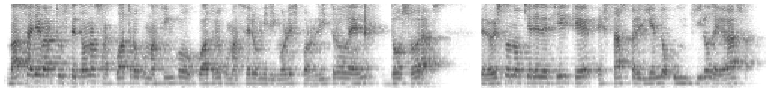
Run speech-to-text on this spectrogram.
Vas a elevar tus cetonas a 4,5 o 4,0 milimoles por litro en dos horas. Pero esto no quiere decir que estás perdiendo un kilo de grasa.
